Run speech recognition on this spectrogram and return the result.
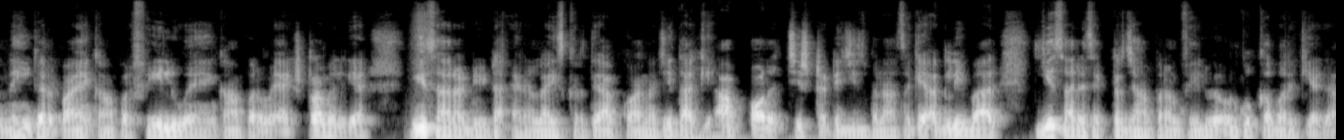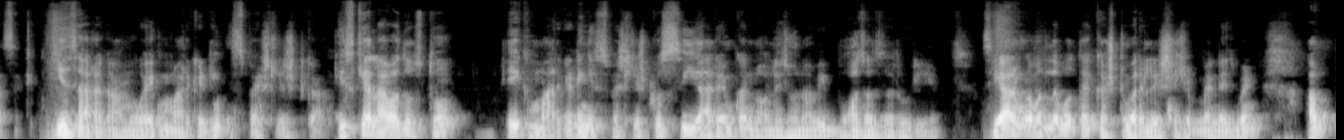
नहीं कर पाए हैं, कहाँ पर फेल हुए हैं, कहाँ पर हमें एक्स्ट्रा मिल गया ये सारा डेटा एनालाइज करते आपको आना चाहिए ताकि आप और अच्छी स्ट्रेटेजीज बना सकें। अगली बार ये सारे सेक्टर जहाँ पर हम फेल हुए उनको कवर किया जा सके। ये सारा काम होगा एक मार्केटिंग स्पेशलिस्ट का। इसके अलावा दोस्तों एक मार्केटिंग स्पेशलिस्ट को सीआरएम का नॉलेज होना भी बहुत ज़्यादा ज़रूरी है। सीआरएम का मतलब होता है कस्टमर रिलेशनशिप मैनेजमेंट अब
